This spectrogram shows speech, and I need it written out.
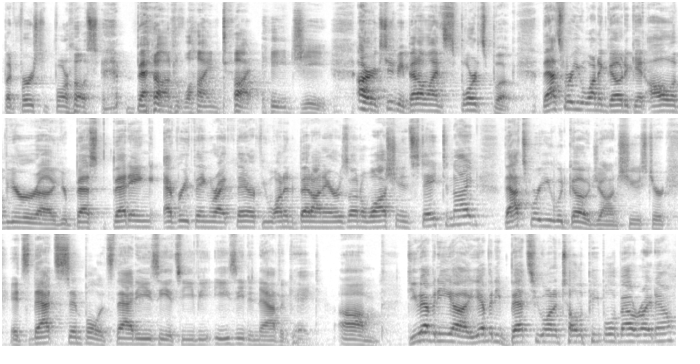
But first and foremost, betonline.ag. Or excuse me, betonline sportsbook. That's where you want to go to get all of your uh, your best betting, everything right there. If you wanted to bet on Arizona, Washington State tonight, that's where you would go, John Schuster. It's that simple. It's that easy. It's easy, easy to navigate. Um, do you have any uh, you have any bets you want to tell the people about right now?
